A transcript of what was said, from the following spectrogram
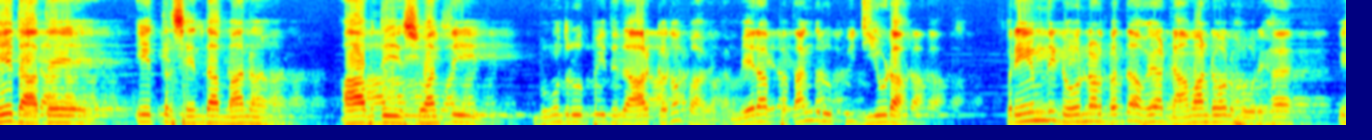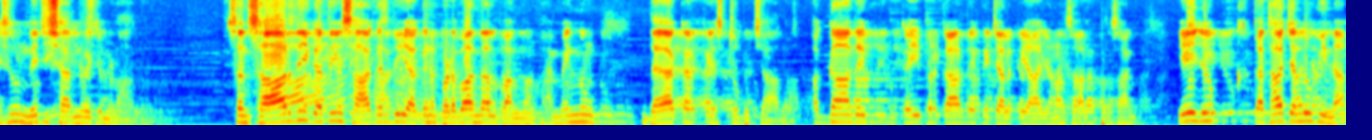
ਹੇ ਦਾਤੇ, ਇਹ ਤਰਸੇਂਦਾ ਮਨ ਆਪ ਦੀ ਸਵੰਤੀ ਬੂੰਦ ਰੂਪੀ ਦੀਦਾਰ ਕਦੋਂ ਪਾਵੇਗਾ? ਮੇਰਾ ਪਤੰਗ ਰੂਪੀ ਜੀਉੜਾ ਪ੍ਰੇਮ ਦੀ ਡੋਰ ਨਾਲ ਬੱਧਾ ਹੋਇਆ ਡਾਵਾਂ ਡੋਲ ਹੋ ਰਿਹਾ ਹੈ ਇਸ ਨੂੰ ਨਿਜ ਸ਼ਰਨ ਵਿੱਚ ਮਿਲਾ ਲਓ। ਸੰਸਾਰ ਦੀ ਗਤੀ ਸਾਗਰ ਦੀ ਅਗਨ ਬੜਵਾ ਨਾਲ ਵਾਂਗੂ ਹੈ। ਮੈਨੂੰ ਦਇਆ ਕਰਕੇ ਇਸ ਤੋਂ ਬਚਾ ਲਓ। ਅੱਗਾਂ ਦੇ ਕਈ ਪ੍ਰਕਾਰ ਦੇ ਅੱਗੇ ਚੱਲ ਕੇ ਆ ਜਾਣਾ ਸਾਰਾ ਪ੍ਰਸੰਗ। ਇਹ ਜੋ ਕਥਾ ਚੱਲੂਗੀ ਨਾ,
